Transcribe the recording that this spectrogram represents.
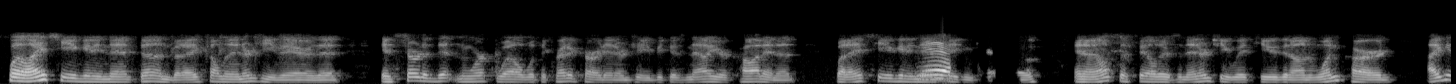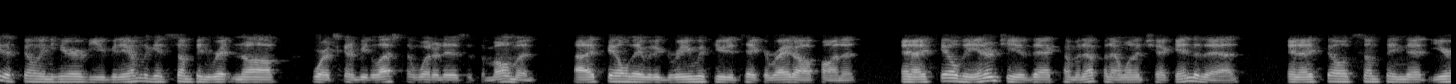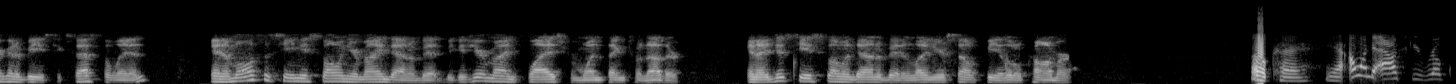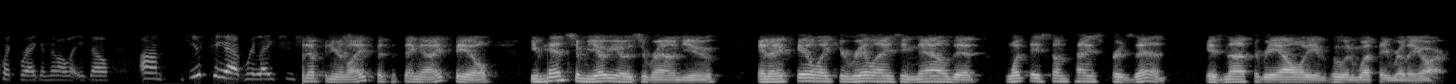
Well, I see you getting that done, but I felt an energy there that it sort of didn't work well with the credit card energy because now you're caught in it. But I see you getting yeah. that taken care of. And I also feel there's an energy with you that on one card I get a feeling here of you being able to get something written off where it's going to be less than what it is at the moment. I feel they would agree with you to take a write off on it. And I feel the energy of that coming up, and I want to check into that. And I feel it's something that you're going to be successful in. And I'm also seeing you slowing your mind down a bit because your mind flies from one thing to another. And I just see you slowing down a bit and letting yourself be a little calmer. Okay. Yeah. I wanted to ask you real quick, Greg, and then I'll let you go. Um, do you see a relationship up in your life? But the thing I feel, you've had some yo-yos around you, and I feel like you're realizing now that what they sometimes present is not the reality of who and what they really are.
